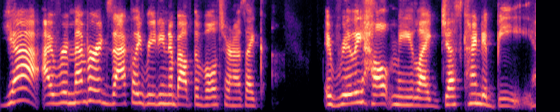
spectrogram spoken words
Yeah, I remember exactly reading about the vulture and I was like, it really helped me like just kind of be.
